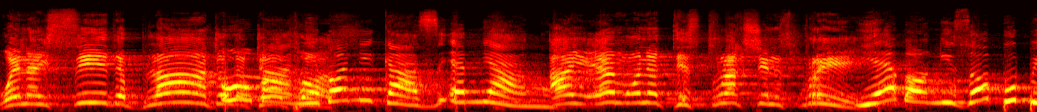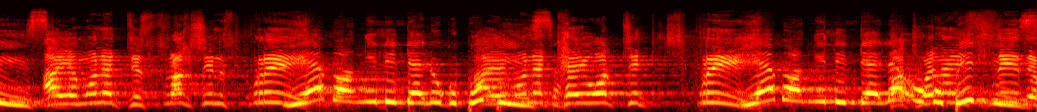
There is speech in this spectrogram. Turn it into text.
When I see the blood of the doorpost, I am on a destruction spree. I am on a destruction spree. I am on a chaotic spree. But when I see the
